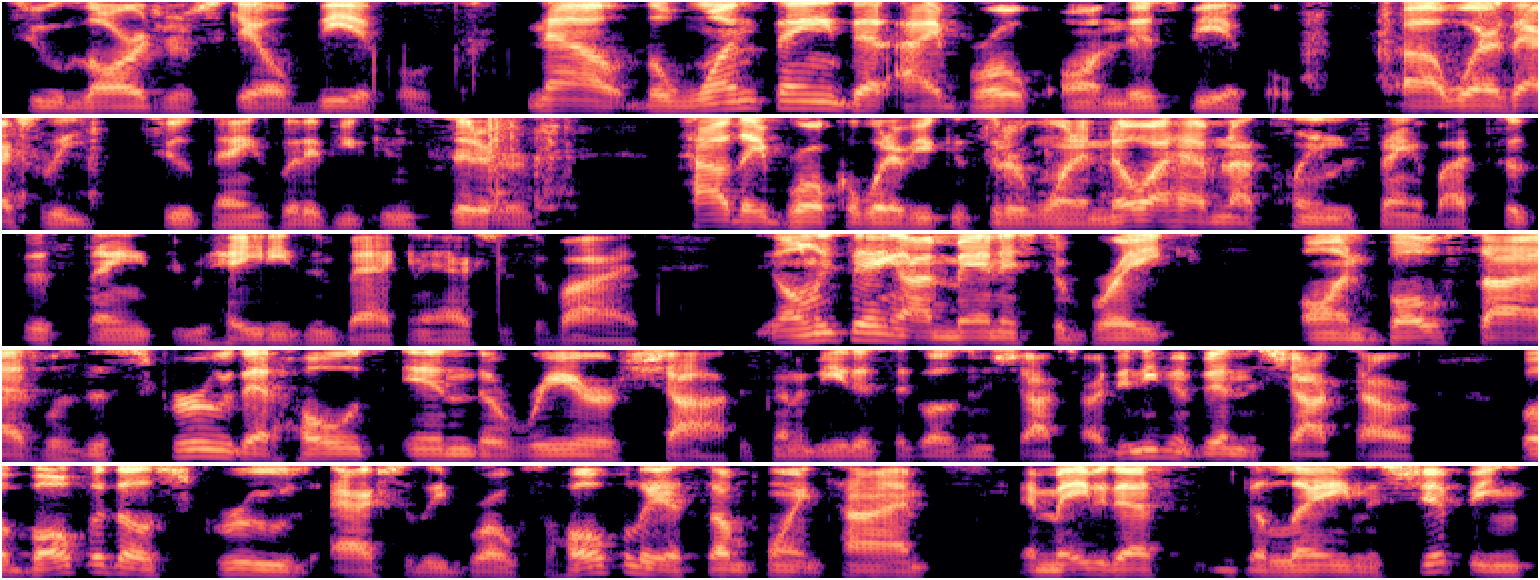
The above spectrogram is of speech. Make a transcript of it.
to larger scale vehicles. Now, the one thing that I broke on this vehicle, uh, well, there's actually two things, but if you consider how they broke or whatever you consider one. And no, I have not cleaned this thing up. I took this thing through Hades and back and it actually survived. The only thing I managed to break on both sides was the screw that holds in the rear shock. It's going to be this that goes in the shock tower. I didn't even bend the shock tower, but both of those screws actually broke. So hopefully at some point in time, and maybe that's delaying the shipping,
